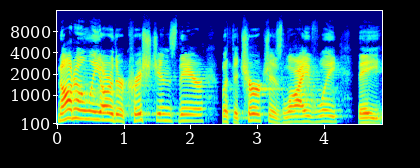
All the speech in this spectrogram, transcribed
Not only are there Christians there, but the church is lively. They,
